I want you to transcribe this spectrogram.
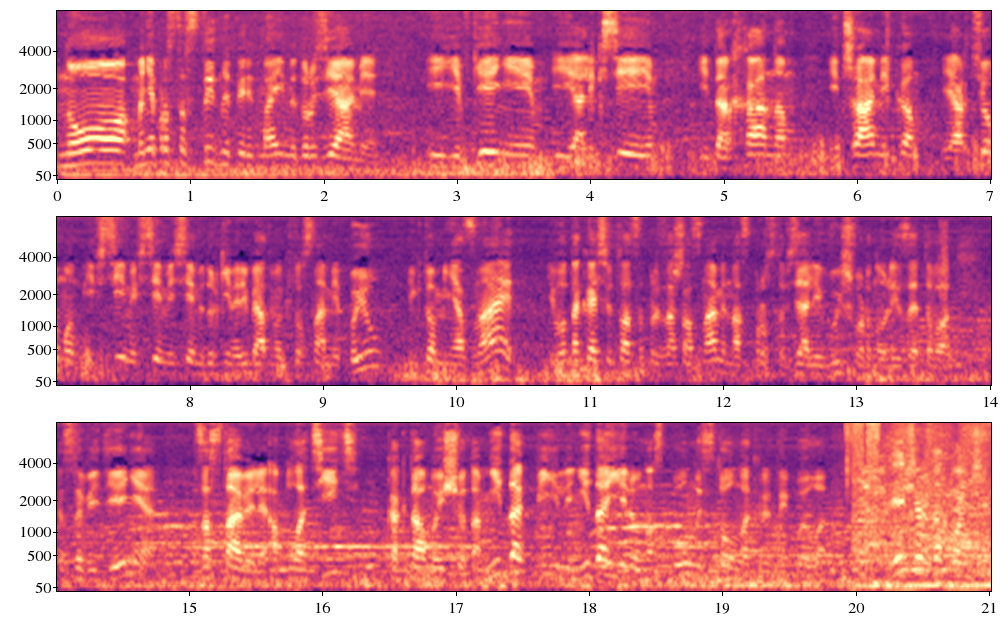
Но мне просто стыдно перед моими друзьями. И Евгением, и Алексеем, и Дарханом, и Джамиком, и Артемом, и всеми-всеми-всеми другими ребятами, кто с нами был, и кто меня знает. И вот такая ситуация произошла с нами. Нас просто взяли и вышвырнули из этого заведения, заставили оплатить, когда мы еще там не допили, не доели, у нас полный стол накрытый было. Вечер закончен.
